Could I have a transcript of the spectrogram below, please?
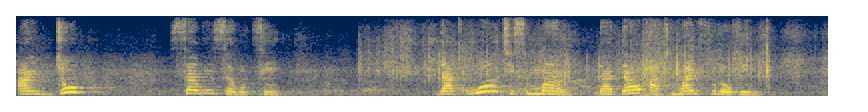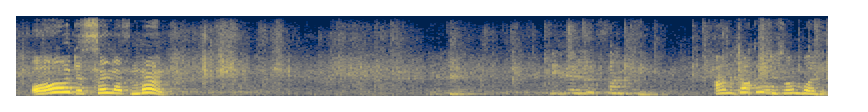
and Job 7:17. that what is man that thou art mindful of him, or the Son of Man I'm talking to somebody.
